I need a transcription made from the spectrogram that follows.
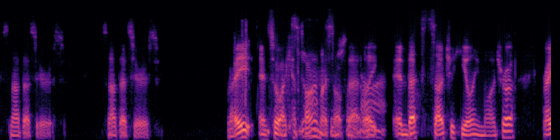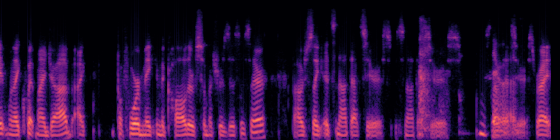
It's not that serious. It's not that serious right? And so I kept yeah, telling myself that, not. like, and that's such a healing mantra, right? When I quit my job, I before making the call, there was so much resistance there, but I was just like, it's not that serious. It's not that serious. It's not that serious, right?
